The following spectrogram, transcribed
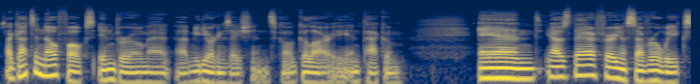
so I got to know folks in Broome at media organizations called Goolarri and PAKAM. And you know, I was there for you know several weeks.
